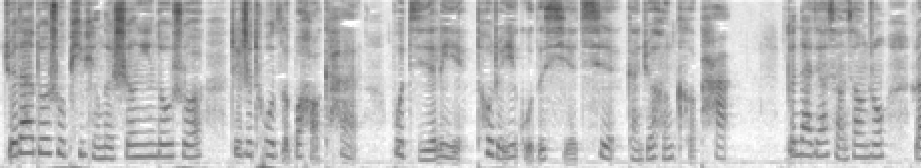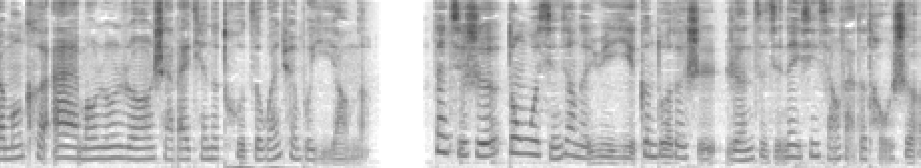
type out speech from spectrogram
绝大多数批评的声音都说这只兔子不好看、不吉利，透着一股子邪气，感觉很可怕，跟大家想象中软萌可爱、毛茸茸、傻白甜的兔子完全不一样呢。但其实，动物形象的寓意更多的是人自己内心想法的投射。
